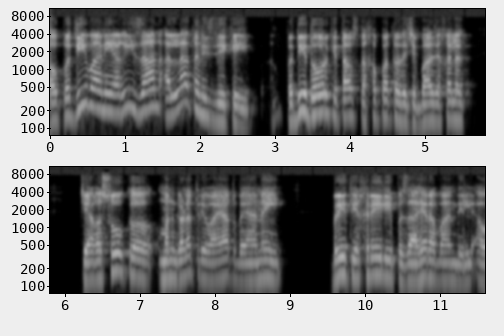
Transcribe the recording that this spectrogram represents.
او په دی باندې هغه ځان الله ته نږدې کوي په دې دور کې تاسو ته خپته ده چې بعض خلک چې هغه څوک منګړت روایت بیانې بریت خریلی په ظاهر باندې او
